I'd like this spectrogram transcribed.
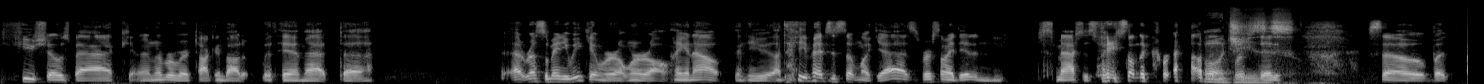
a few shows back, and I remember we were talking about it with him at uh, at WrestleMania weekend. We were, we were all hanging out, and he I think he mentioned something like, "Yeah, it's the first time I did," and he smashed his face on the crowd. Oh Jesus! So, but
